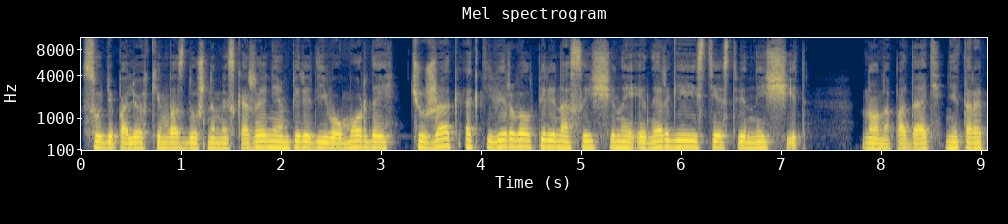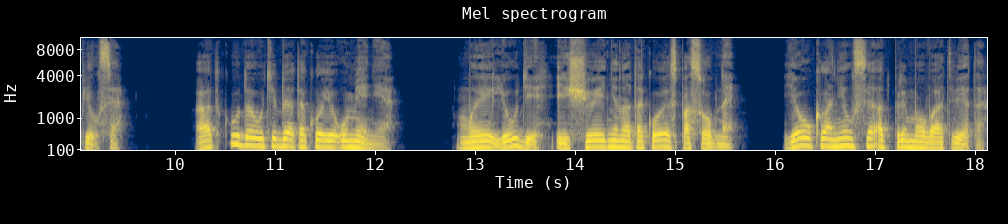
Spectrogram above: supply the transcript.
Судя по легким воздушным искажениям перед его мордой, чужак активировал перенасыщенный энергией естественный щит, но нападать не торопился. «Откуда у тебя такое умение?» «Мы, люди, еще и не на такое способны. Я уклонился от прямого ответа.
